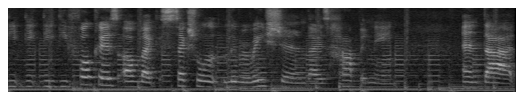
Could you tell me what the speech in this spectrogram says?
the, the, the, the focus of like sexual liberation that is happening and that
